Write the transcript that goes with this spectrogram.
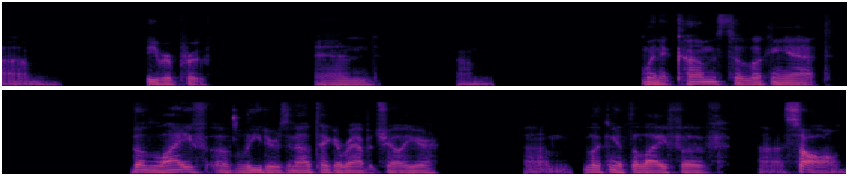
um, be reproved. And um, when it comes to looking at the life of leaders, and I'll take a rabbit trail here, um, looking at the life of uh, Saul,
